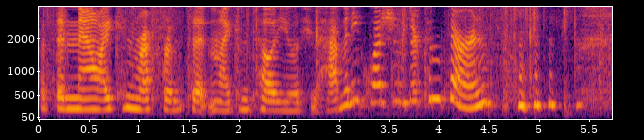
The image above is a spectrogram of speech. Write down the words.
But then now I can reference it and I can tell you if you have any questions or concerns,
